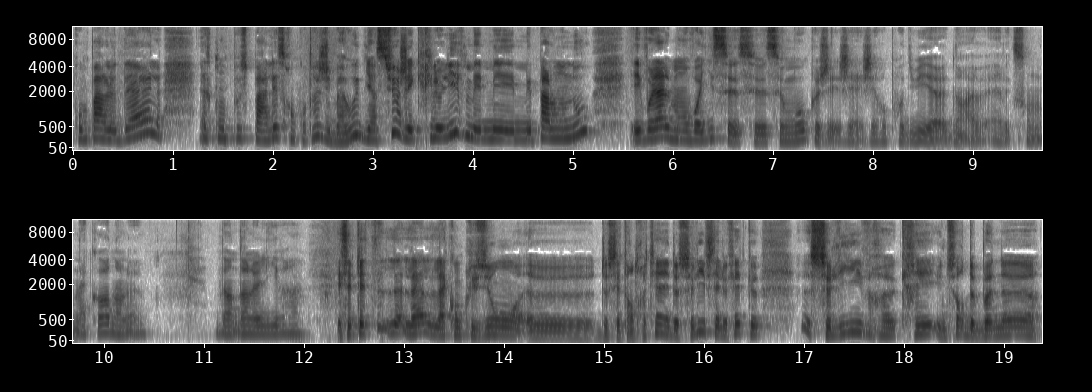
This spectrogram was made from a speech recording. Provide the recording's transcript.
qu'on parle d'elle. Est-ce qu'on peut se parler, se rencontrer? J'ai dit bah oui, bien sûr, j'ai écrit le livre, mais, mais, mais parlons-nous. Et voilà, elle m'a envoyé ce, ce, mot que j'ai reproduit euh, dans, avec son accord dans le dans, le livre. Et c'est peut-être là la, conclusion euh, de cet entretien et de ce livre, c'est le fait que ce livre crée une sorte de bonheur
